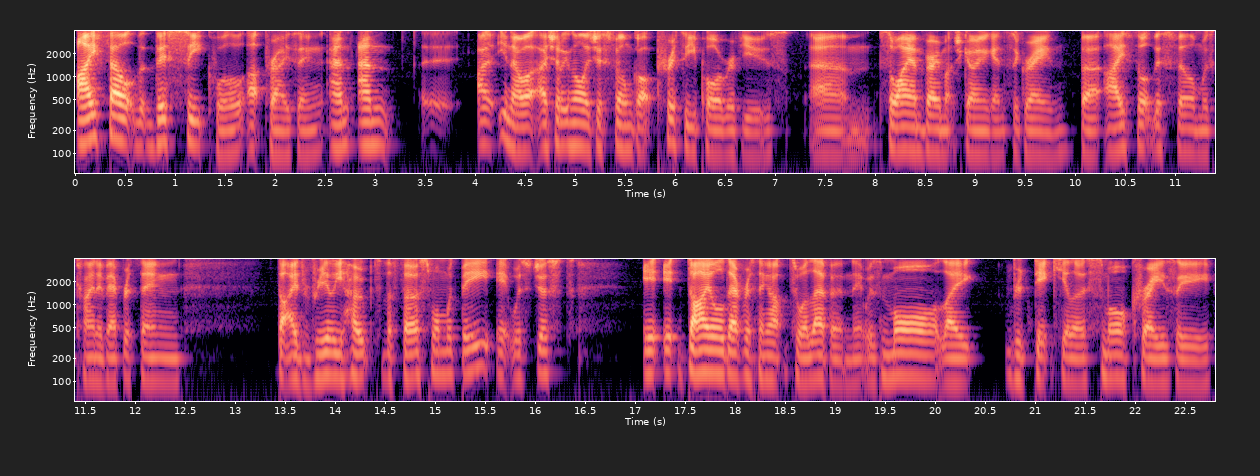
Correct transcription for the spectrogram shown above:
I felt that this sequel, Uprising, and and uh, I, you know, I should acknowledge this film got pretty poor reviews. Um, so I am very much going against the grain. But I thought this film was kind of everything that I'd really hoped the first one would be. It was just it, it dialed everything up to eleven. It was more like ridiculous, more crazy,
